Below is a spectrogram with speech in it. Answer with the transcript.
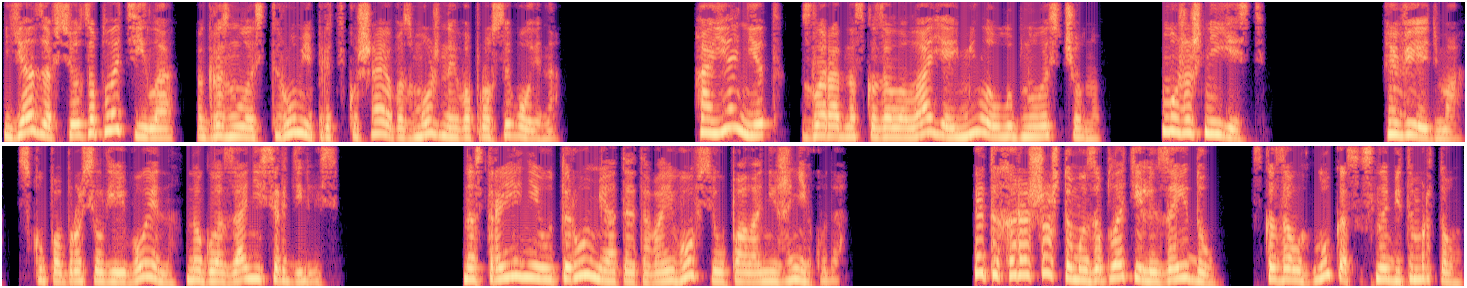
«Я за все заплатила», – огрызнулась Теруми, предвкушая возможные вопросы воина. «А я нет», – злорадно сказала Лая и мило улыбнулась Чону. «Можешь не есть». «Ведьма», – скупо бросил ей воин, но глаза не сердились. Настроение у Теруми от этого и вовсе упало ниже некуда. «Это хорошо, что мы заплатили за еду», – сказал Лукас с набитым ртом.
